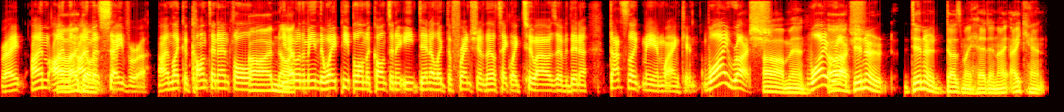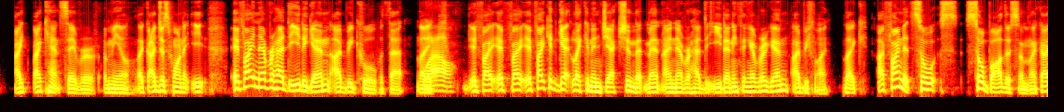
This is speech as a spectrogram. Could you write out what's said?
Right? I'm I'm I I'm a savorer. I'm like a continental. Oh, I'm not. You know what I mean? The way people on the continent eat dinner, like the French, they'll take like two hours over dinner. That's like me and wanking. Why rush? Oh man. Why oh, rush? Dinner dinner does my head in. I, I can't I, I can't savor a meal. Like I just want to eat. If I never had to eat again, I'd be cool with that. Like Wow. if I if I if I could get like an injection that meant I never had to eat anything ever again, I'd be fine. Like I find it so so bothersome. Like I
